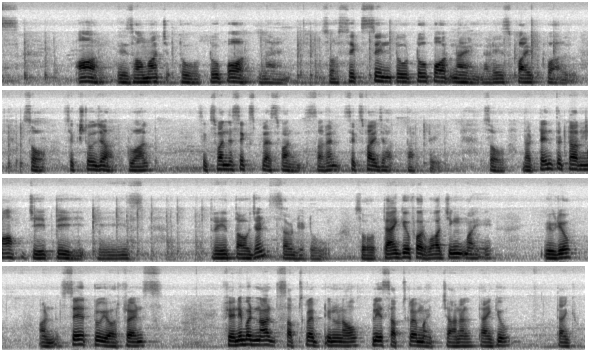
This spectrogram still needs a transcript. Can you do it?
r is how much 2 2 power 9 so 6 into 2 power 9 that is 512 so 6 2 ja 12 6 1 is 6 plus 1 7 6 5 ja 30 so the 10th term of gp is 3072 so thank you for watching my video and share to your friends. If anybody not subscribed till now please subscribe my channel. Thank you. Thank you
